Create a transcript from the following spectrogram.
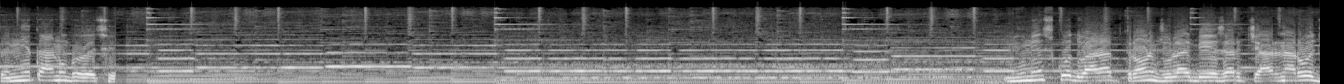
ધન્યતા અનુભવે છે. યુનેસ્કો દ્વારા ત્રણ જુલાઈ બે હજાર ચારના રોજ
